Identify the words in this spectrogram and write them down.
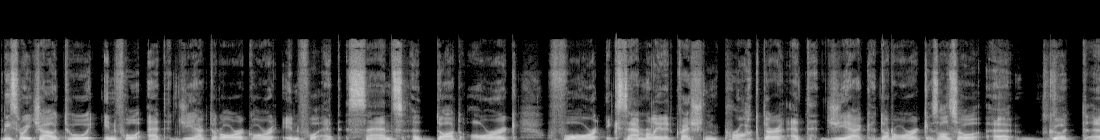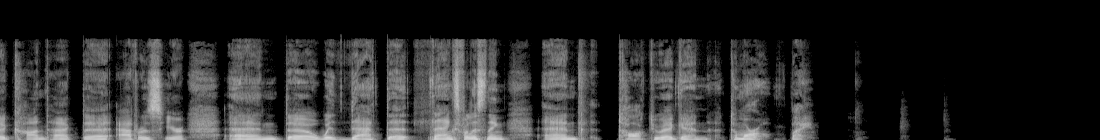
please reach out to info at giac.org or info at sans.org for exam related question. Proctor at giac.org is also a good uh, contact uh, address here. And uh, with that, uh, thanks for listening and talk to you again tomorrow. Bye.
